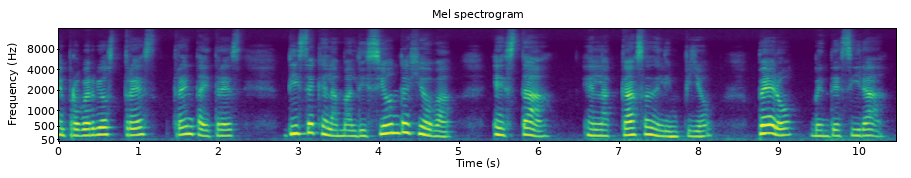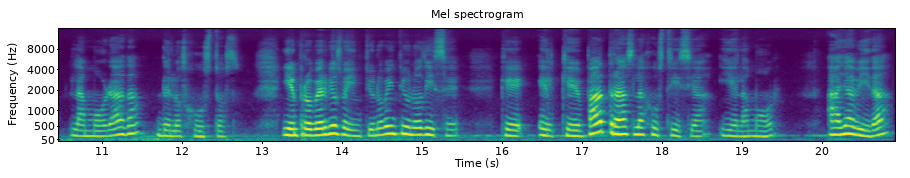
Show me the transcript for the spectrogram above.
en Proverbios 3:33 dice que la maldición de Jehová está en la casa del impío, pero bendecirá la morada de los justos. Y en Proverbios 21:21 dice que el que va tras la justicia y el amor haya vida,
